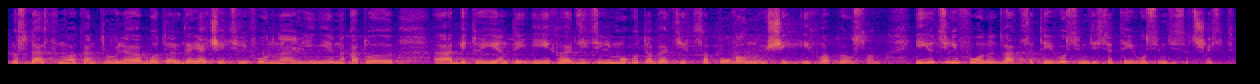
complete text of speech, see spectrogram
государственного контроля работает горячая телефонная линия, на которую э, абитуриенты и их родители могут обратиться по волнующим их вопросам. Ее телефоны 23 83 86.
